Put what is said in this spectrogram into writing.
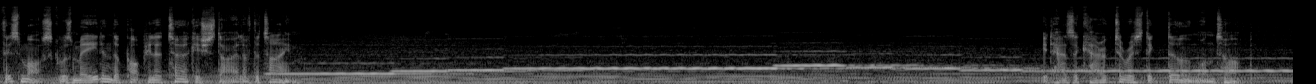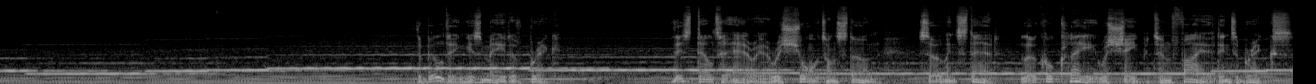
This mosque was made in the popular Turkish style of the time. It has a characteristic dome on top. The building is made of brick. This delta area is short on stone, so instead, local clay was shaped and fired into bricks.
